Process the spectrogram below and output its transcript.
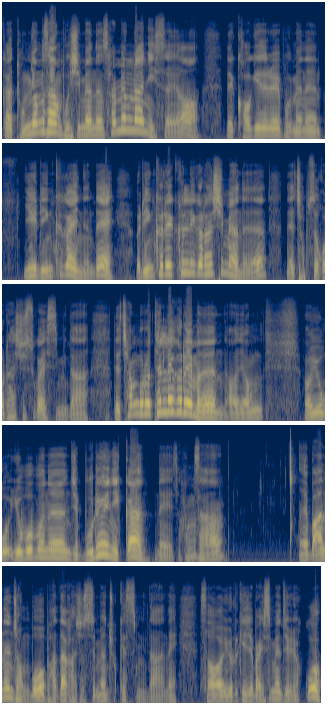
그러니까 동영상 보시면은 설명란이 있어요. 네, 거기를 보면은 이 링크가 있는데 링크를 클릭을 하시면은 네, 접속을 하실 수가 있습니다. 네, 참고로 텔레그램은 어, 영, 어, 요, 요 부분은 이제 무료이니까 네, 항상 네, 많은 정보 받아 가셨으면 좋겠습니다. 네, 그래서 이렇게 이제 말씀을 드렸고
